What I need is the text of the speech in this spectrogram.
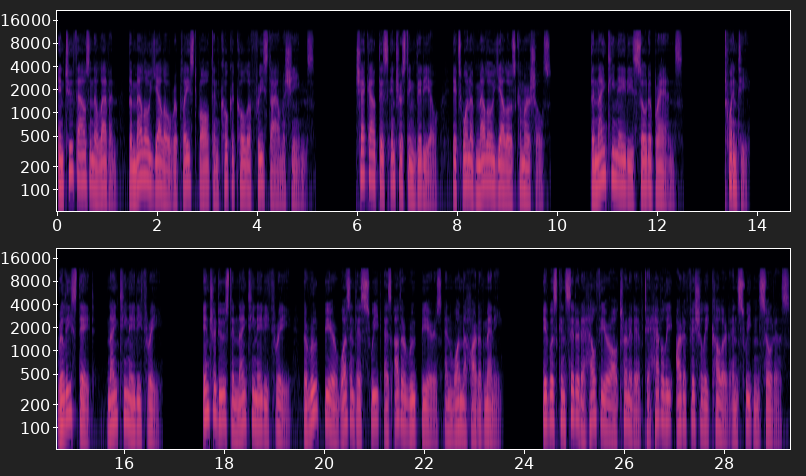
In 2011, the Mellow Yellow replaced Vault and Coca-Cola Freestyle machines. Check out this interesting video, it's one of Mellow Yellow's commercials. The 1980s soda brands. 20. Release date, 1983. Introduced in 1983, the root beer wasn't as sweet as other root beers and won the heart of many. It was considered a healthier alternative to heavily artificially colored and sweetened sodas.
